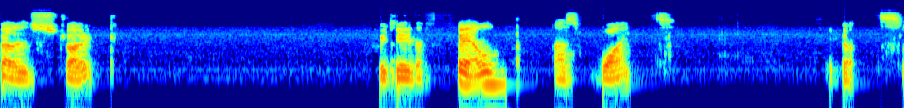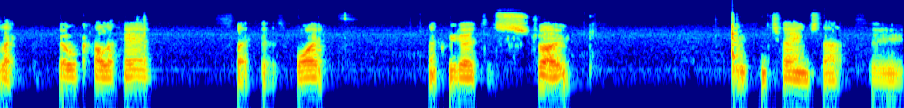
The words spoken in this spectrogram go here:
Fill and Stroke, if we do the fill as white, so you've got select the fill color here, select it as white. If we go to stroke, we can change that to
